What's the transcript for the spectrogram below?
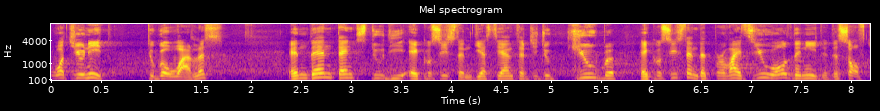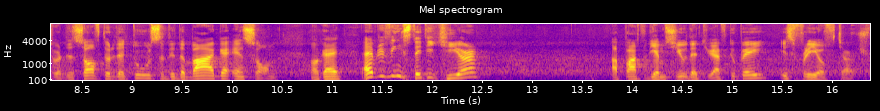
what you need to go wireless. And then thanks to the ecosystem, the STM32 Cube ecosystem that provides you all the need, the software, the software, the tools, the debug, and so on. Okay? Everything stated here, apart the MCU that you have to pay, is free of charge.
